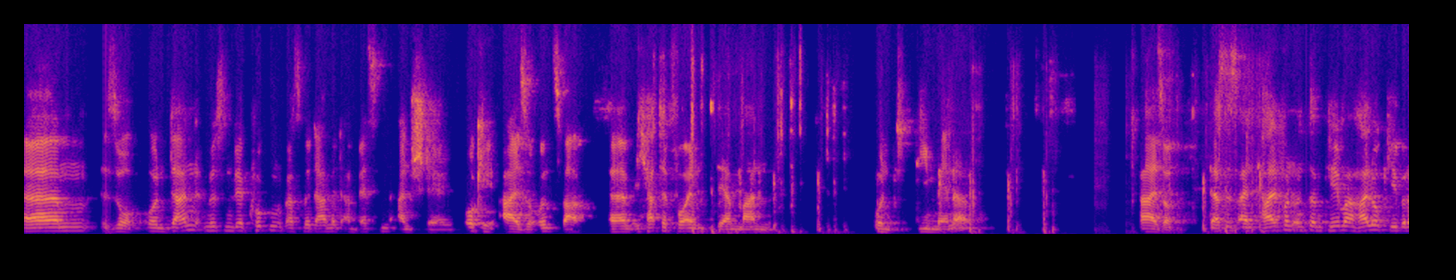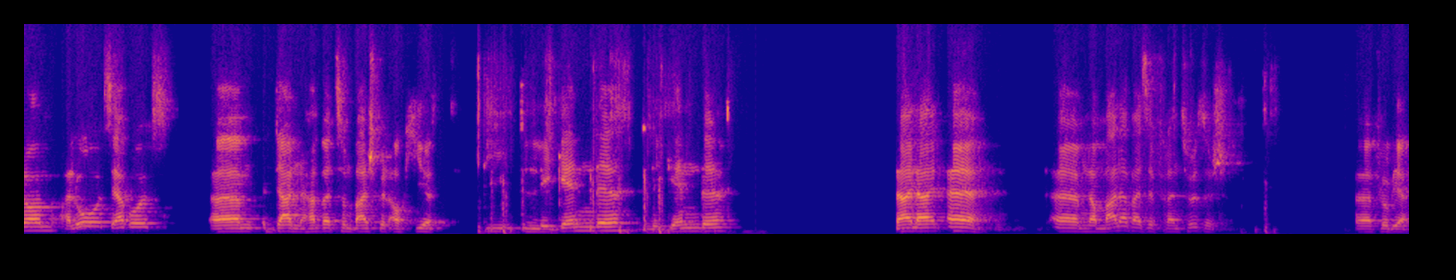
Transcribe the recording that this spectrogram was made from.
Ähm, so, und dann müssen wir gucken, was wir damit am besten anstellen. Okay, also, und zwar, ähm, ich hatte vorhin der Mann und die Männer. Also, das ist ein Teil von unserem Thema. Hallo Kibrom, hallo, Servus. Ähm, dann haben wir zum Beispiel auch hier die Legende, Legende. Nein, nein, äh, äh, normalerweise Französisch, äh, Flubia.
